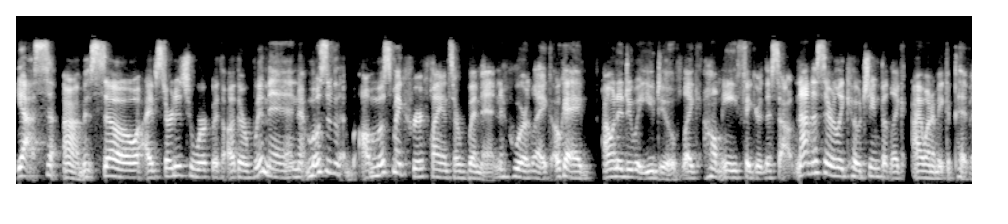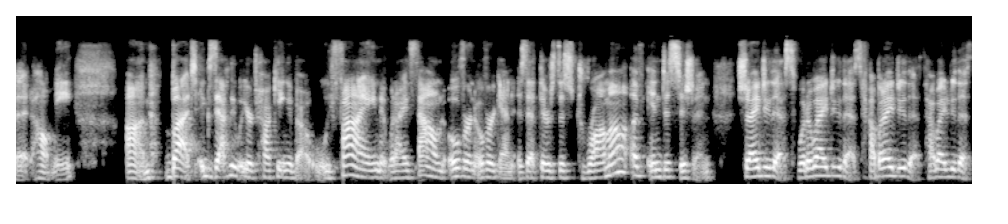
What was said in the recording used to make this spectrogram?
Yes. Um, so I've started to work with other women. Most of uh, most of my career clients are women who are like, okay, I want to do what you do. Like, help me figure this out. Not necessarily coaching, but like, I want to make a pivot. Help me. Um, but exactly what you're talking about, what we find, what I found over and over again is that there's this drama of indecision. Should I do this? What do I do this? How about I do this? How about I do this?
